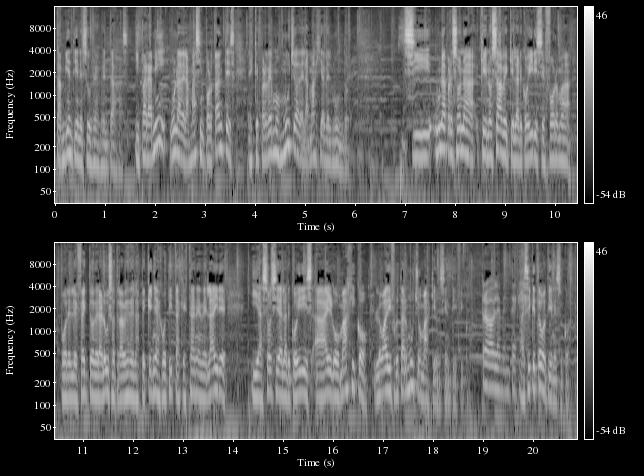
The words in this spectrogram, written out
también tiene sus desventajas. Y para mí, una de las más importantes es que perdemos mucho de la magia del mundo si una persona que no sabe que el arco iris se forma por el efecto de la luz a través de las pequeñas gotitas que están en el aire y asocia el arco iris a algo mágico, lo va a disfrutar mucho más que un científico. Probablemente. Así que todo tiene su costo.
